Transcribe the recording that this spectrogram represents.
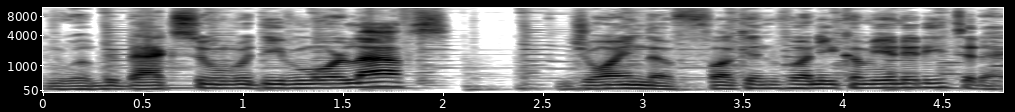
and we'll be back soon with even more laughs. Join the FOQN Funny community today.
